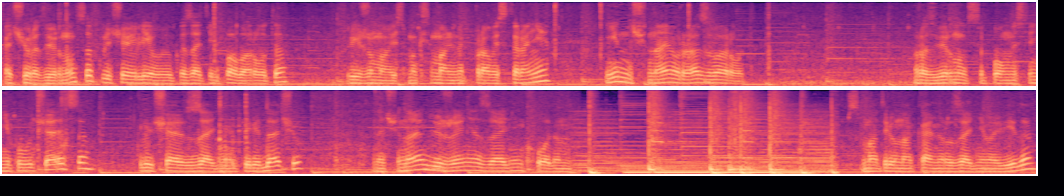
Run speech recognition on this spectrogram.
Хочу развернуться, включаю левый указатель поворота, прижимаюсь максимально к правой стороне и начинаю разворот. Развернуться полностью не получается. Включаю заднюю передачу, начинаю движение задним ходом. Смотрю на камеру заднего вида,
